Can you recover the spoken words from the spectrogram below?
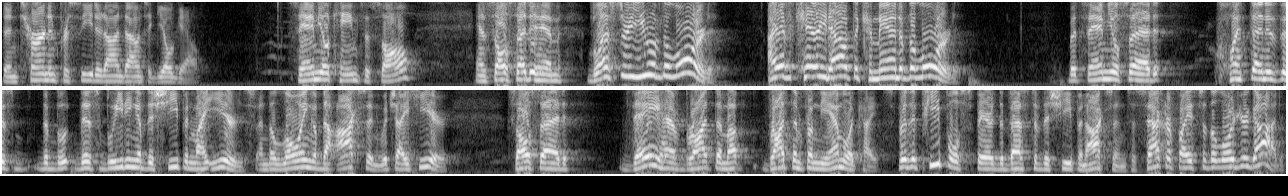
then turned and proceeded on down to Gilgal. Samuel came to Saul and Saul said to him, Blessed are you of the Lord. I have carried out the command of the Lord. But Samuel said, What then is this, the, this bleating of the sheep in my ears and the lowing of the oxen which I hear? Saul said, They have brought them up, brought them from the Amalekites. For the people spared the best of the sheep and oxen to sacrifice to the Lord your God.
